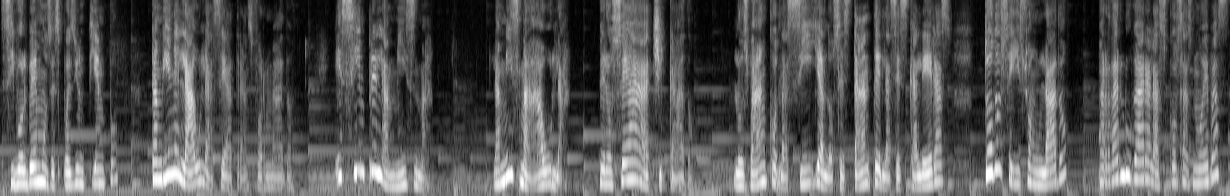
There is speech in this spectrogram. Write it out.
si volvemos después de un tiempo, también el aula se ha transformado. Es siempre la misma, la misma aula, pero se ha achicado. Los bancos, las sillas, los estantes, las escaleras, todo se hizo a un lado para dar lugar a las cosas nuevas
